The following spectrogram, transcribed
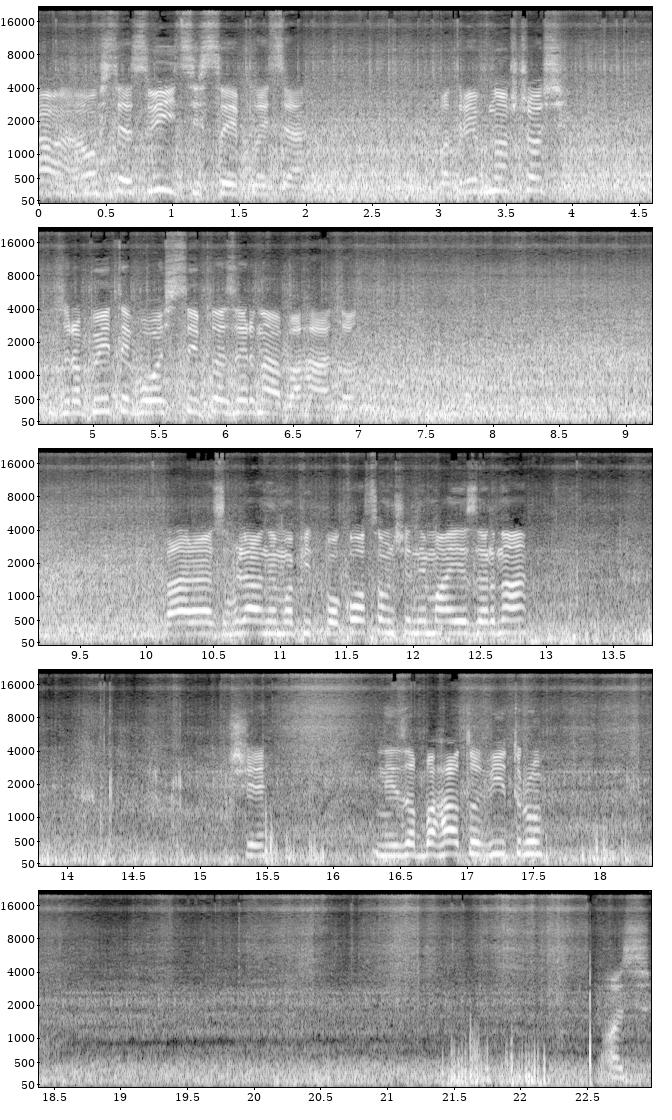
А, ось це звідси сиплеться. Потрібно щось зробити, бо ось сипле зерна багато. Зараз глянемо під покосом, чи немає зерна. Чи не забагато вітру. Ось.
